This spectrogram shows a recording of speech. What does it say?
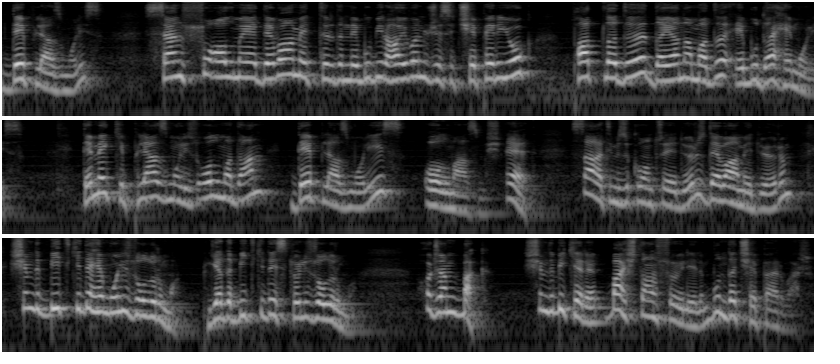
deplazmoliz. Sen su almaya devam ettirdin ve bu bir hayvan hücresi çeperi yok, patladı, dayanamadı, e bu da hemoliz. Demek ki plazmoliz olmadan deplazmoliz olmazmış. Evet. Saatimizi kontrol ediyoruz. Devam ediyorum. Şimdi bitkide hemoliz olur mu? Ya da bitkide stoliz olur mu? Hocam bak. Şimdi bir kere baştan söyleyelim. Bunda çeper var.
